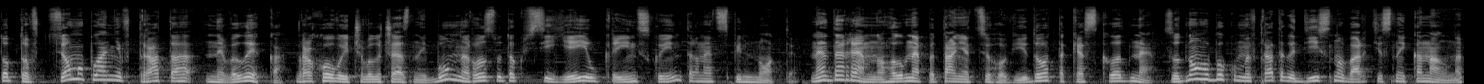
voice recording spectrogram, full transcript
Тобто в цьому плані втрата невелика, враховуючи величезний бум на розвиток всієї української інтернет-спільноти. Недаремно головне питання цього відео таке складне. З одного боку, ми втратили дійсно вартісний канал на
